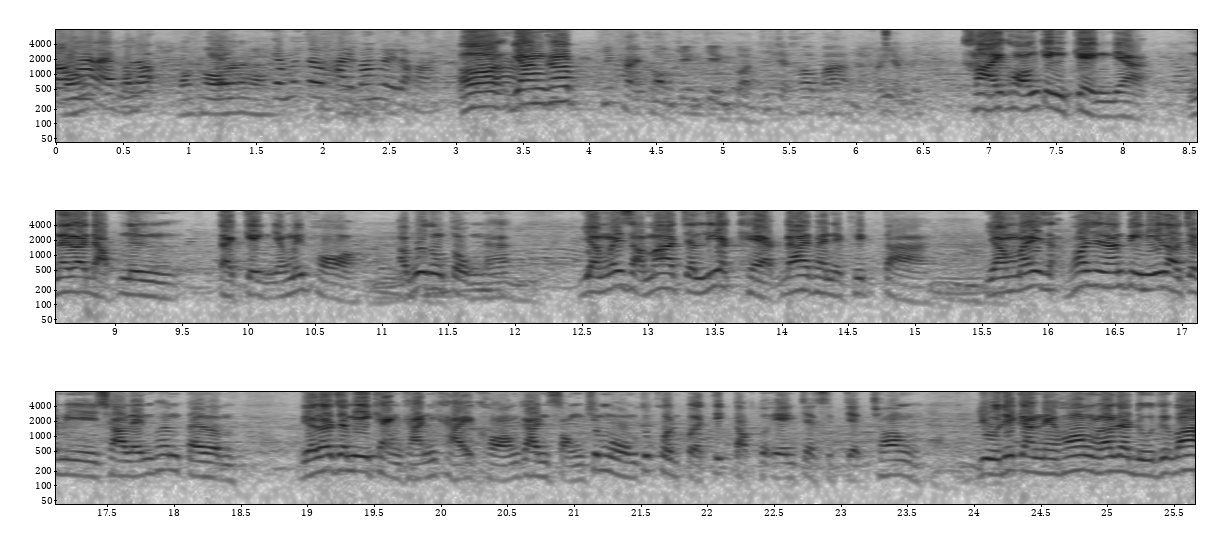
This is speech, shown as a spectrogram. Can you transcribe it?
ร้องไห้หลายคนแล้วน้องท้อแล้วนะคะยังไม่เจอใครบ้างเลยเหรอคะเออยังครับที่ขายของเก่งๆก่อนที่จะเข้าบ้านน่ะก็ยังไม่ขายของเก่งๆเนี่ยในระดับหนึ่งแต่เก่งยังไม่พอเอาพูดตรงๆนะฮะยังไม่สามารถจะเรียกแขกได้ภายในพริบตา ยังไม่เพราะฉะนั้นปีนี้เราจะมีชาเลนจ์เพิ่มเติม เดี๋ยวเราจะมีแข่งขันขายของกัน 2 ชั่วโมง ทุกคนเปิด t ิ k t o k ตัวเอง 77 ช่อง อยู่ด้วยกันในห้องแล้วจะดูที่ว่า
